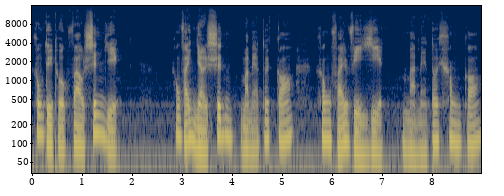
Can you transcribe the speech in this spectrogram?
không tùy thuộc vào sinh diệt. Không phải nhờ sinh mà mẹ tôi có, không phải vì diệt mà mẹ tôi không có.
